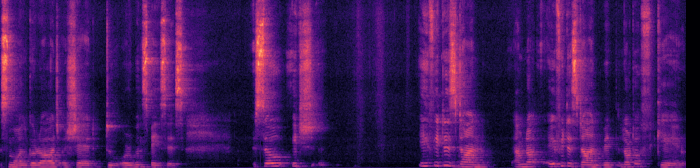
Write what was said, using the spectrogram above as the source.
small garage a shed to urban spaces. So it sh- if it is done i'm not if it is done with a lot of care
